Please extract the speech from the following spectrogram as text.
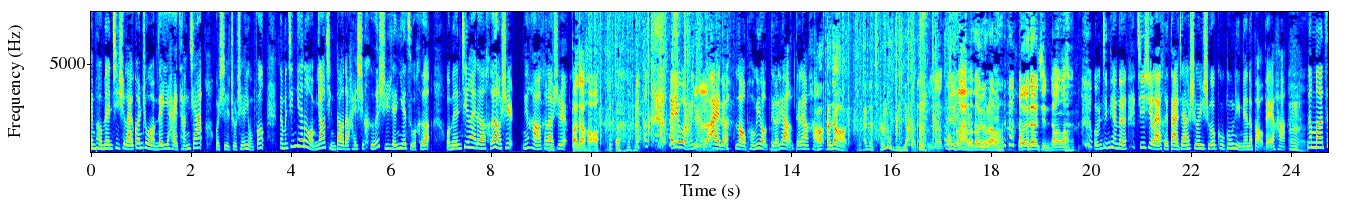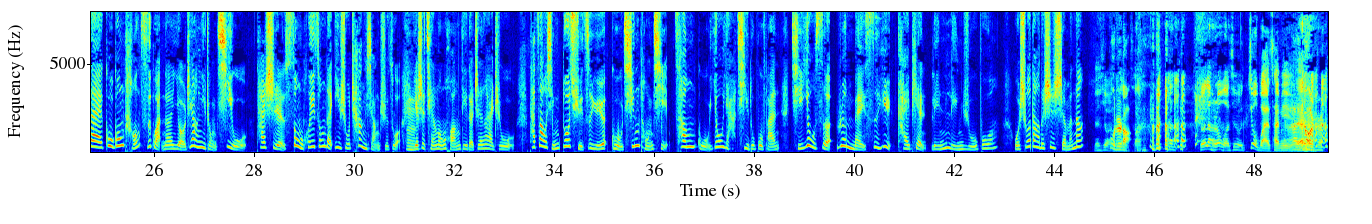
欢迎朋友们继续来关注我们的《艺海藏家》，我是主持人永峰。那么今天呢，我们邀请到的还是何徐人也组合，我们敬爱的何老师，您好，何老师。大家好。还有我们可爱的老朋友德亮，德亮好。好，大家好。你看这词儿都不一样，都不一样，敬爱了都用上了，我有点紧张了。我们今天呢，继续来和大家说一说故宫里面的宝贝哈。嗯。那么在故宫陶瓷馆呢，有这样一种器物。它是宋徽宗的艺术畅想之作，也是乾隆皇帝的珍爱之物。它造型多取自于古青铜器，苍古优雅，气度不凡。其釉色润美似玉，开片粼粼如波。我说到的是什么呢？不知道。德亮说：“我就就不爱猜谜语。”就是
